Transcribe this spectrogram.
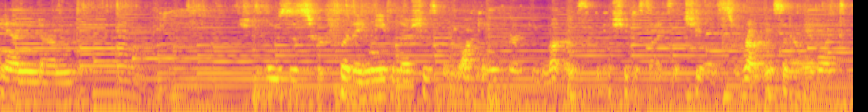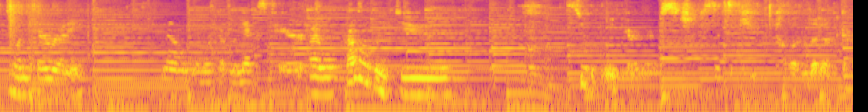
and um, she loses her footing even though she's been walking for a few months because she decides that she wants to run. So now we have one, one pair ready. Now going to work on the next pair. I will probably do the blue pair next, that I've that.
